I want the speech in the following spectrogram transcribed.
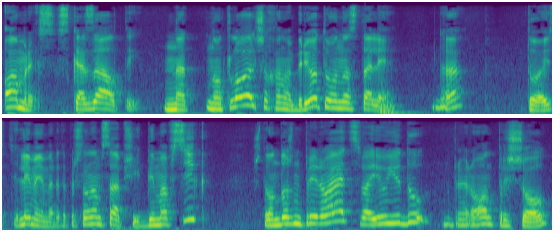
Омрис, сказал ты, нотло аль шахано, берет его на столе да? То есть, Лемемер, это пришло нам сообщить, дымовсик, что он должен прервать свою еду. Например, он пришел,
